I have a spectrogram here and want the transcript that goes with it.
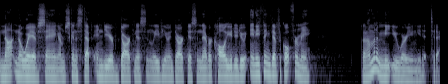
not in a way of saying, I'm just going to step into your darkness and leave you in darkness and never call you to do anything difficult for me, but I'm going to meet you where you need it today.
